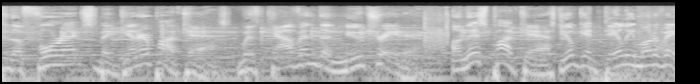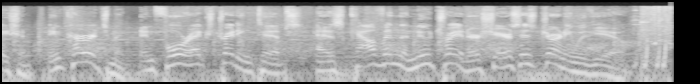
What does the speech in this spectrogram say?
to the Forex Beginner Podcast with Calvin the New Trader. On this podcast, you'll get daily motivation, encouragement, and Forex trading tips as Calvin the New Trader shares his journey with you.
